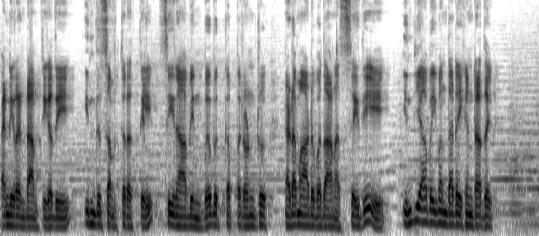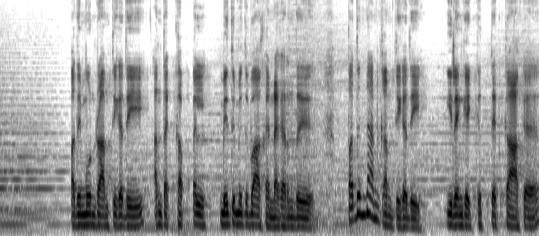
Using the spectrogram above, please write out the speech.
பன்னிரெண்டாம் தேதி இந்து சமுத்திரத்தில் சீனாவின் வேவு கப்பல் ஒன்று நடமாடுவதான செய்தி இந்தியாவை வந்தடைகின்றது. பதிமூன்றாம் திகதி அந்த கப்பல் மெதுமெதுவாக நகர்ந்து பதினான்காம் திகதி இலங்கைக்கு தெற்காக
